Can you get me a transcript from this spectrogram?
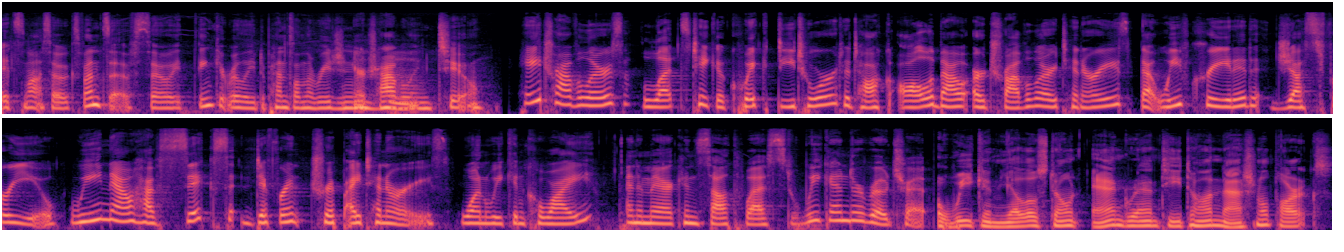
it's not so expensive. So I think it really depends on the region you're mm-hmm. traveling to. Hey, travelers, let's take a quick detour to talk all about our travel itineraries that we've created just for you. We now have six different trip itineraries one week in Kauai, an American Southwest weekend or road trip, a week in Yellowstone and Grand Teton National Parks,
